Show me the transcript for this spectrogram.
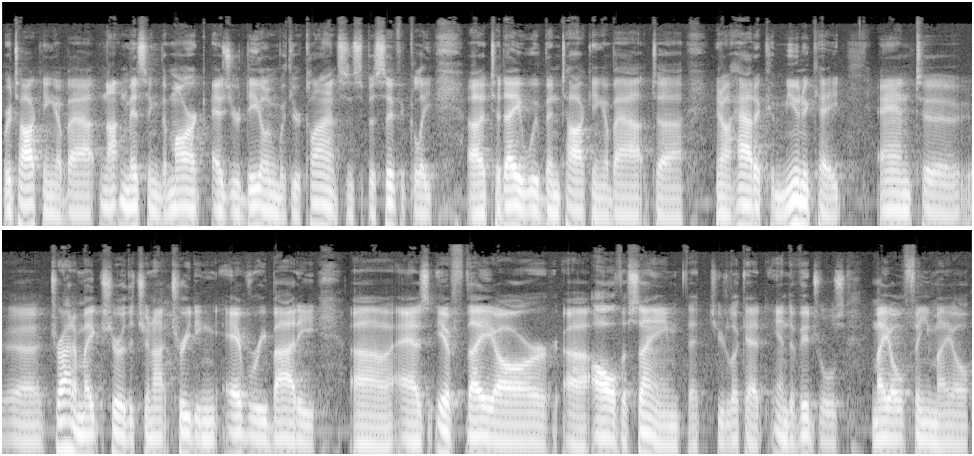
we're talking about not missing the mark as you're dealing with your clients, and specifically uh, today we've been talking about uh, you know how to communicate and to uh, try to make sure that you're not treating everybody uh, as if they are uh, all the same. That you look at individuals, male, female,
